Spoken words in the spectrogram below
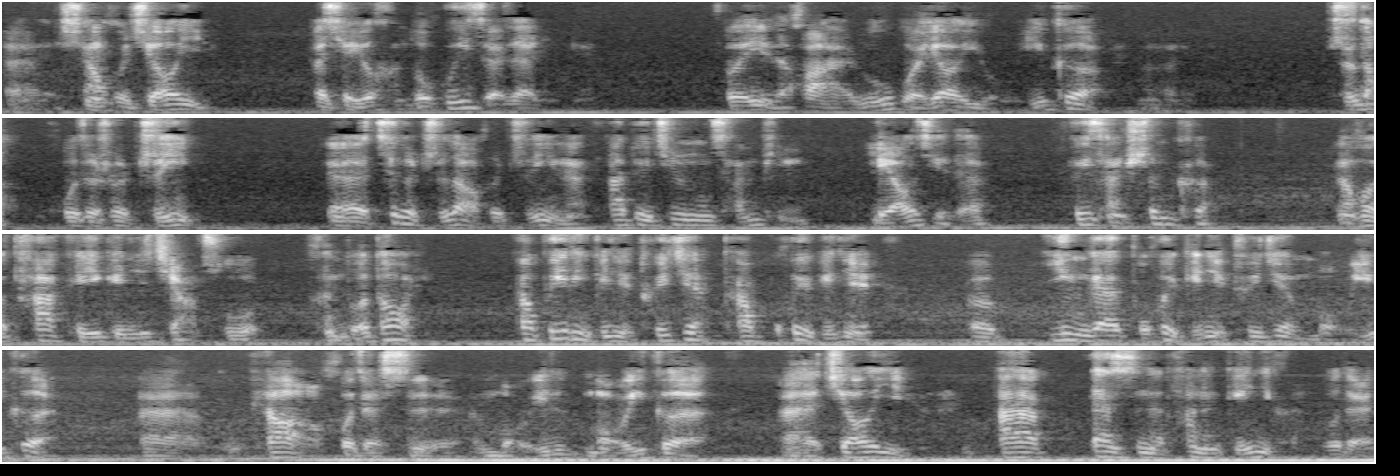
呃相互交易，而且有很多规则在里面。所以的话，如果要有一个呃指导或者说指引，呃，这个指导和指引呢，他对金融产品了解的非常深刻，然后他可以给你讲出很多道理，他不一定给你推荐，他不会给你，呃，应该不会给你推荐某一个呃股票或者是某一某一个呃交易，他但是呢，他能给你很多的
